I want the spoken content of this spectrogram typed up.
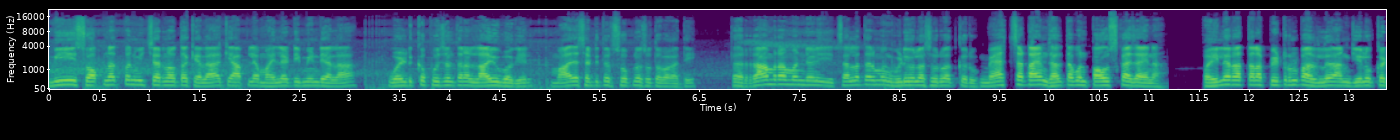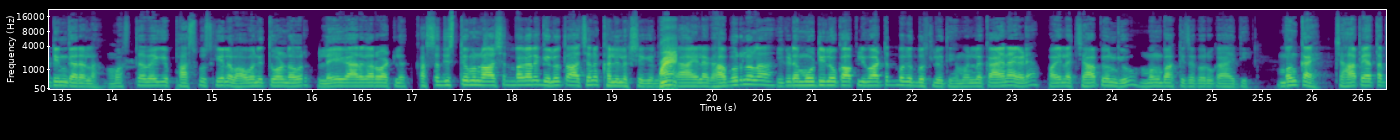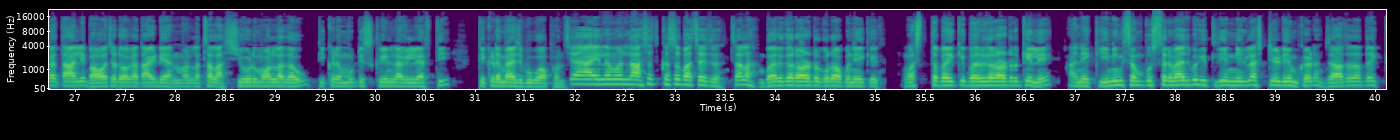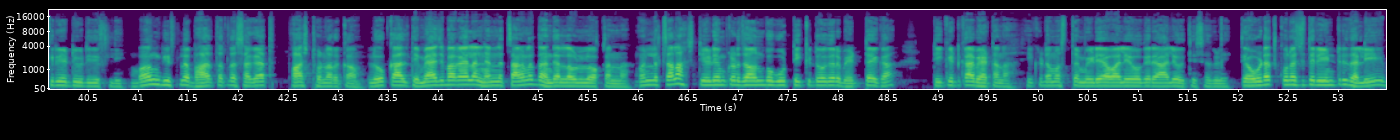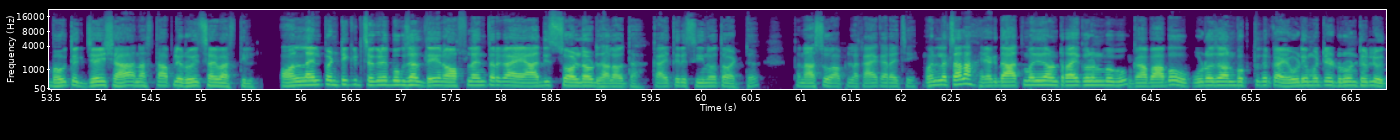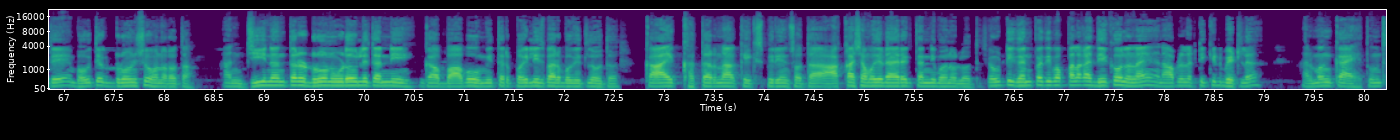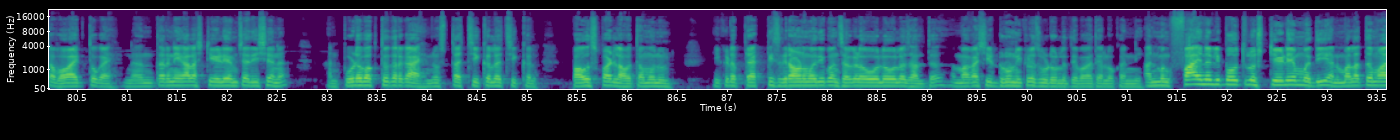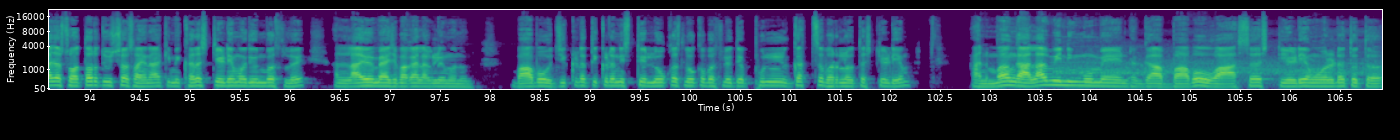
मी स्वप्नात पण विचार नव्हता केला की आपल्या महिला टीम इंडियाला वर्ल्ड कप उचलताना लाईव्ह बघेल. माझ्यासाठी तर स्वप्नच होतं बघा ते. तर राम राम मंडळी चला तर मग व्हिडिओला सुरुवात करू. मॅचचा टाइम झालता पण पाऊस काय जायना पहिल्या राताला पेट्रोल पाजलं आणि गेलो कटिंग करायला. मस्तपैकी फासफूस केलं भावाने तोंडावर. लय गारगार वाटलं. कसं दिसतंय म्हणून आरशात बघायला गेलो तर अचानक खाली लक्ष गेलं. आईला घाबरलो ना. इकडे मोठी लोक आपली वाटत बघत बसली होती. म्हणलं काय नाही गड्या पहिला चहा पिऊन घेऊ मग बाकीचं करू काय ती. मग काय? चहा प्याता प्याता आली भावाच्या डोक्यात आयडिया आणि. म्हणला चला शिवड मॉलला जाऊ. तिकडे मोठी स्क्रीन लागलेली असती. तिकडे मॅच बघू आपण. त्या आईला म्हणलं असंच कसं बसायचं? चला बर्गर ऑर्डर करू आपण एक एक मस्तपैकी बर्गर ऑर्डर केले आणि एक इनिंग संपूस तर मॅच बघितली निघला स्टेडियमकडे जाता जाता एक क्रिएटिव्हिटी दिसली. मग दिसलं भारतातलं सगळ्यात फास्ट होणार काम. लोक आलते. मॅच बघायला आणि ह्यांना चांगलं धंद्याला लावलं लोकांना. म्हणलं चला स्टेडियमकडे जाऊन बघू. तिकीट वगैरे भेटतंय का? तिकीट का भेटाना? इकडं मस्त मीडियावाले वगैरे आले होते सगळे. तेवढ्यात कोणाची तरी एंट्री झाली. बहुतेक जय शहा नसता आपले रोहित साहेब असतील. ऑनलाईन पण तिकीट सगळे बुक झालते आणि ऑफलाईन तर काय आधीच सॉल्ड आउट झाला होता. काहीतरी सीन होता वाटतं. पण असो आपल्याला काय करायचे? म्हणलं चला एकदा आतमध्ये जाऊन ट्राय करून बघू. का बाबा पुढे जाऊन बघतो तर काय एवढे मोठे ड्रोन ठेवले होते. बहुतेक ड्रोन शो होणार होता. आणि जी नंतर ड्रोन उडवले त्यांनी का बाबो मी तर पहिलीच बार बघितलं होतं. काय खतरनाक एक्सपिरियन्स होता. आकाशामध्ये डायरेक्ट त्यांनी बनवलं होतं. शेवटी गणपती बाप्पाला काय देखवलं नाही आणि आपल्याला तिकीट भेटलं. आणि मग काय? तुमचा भाव ऐकतो काय? नंतर निघाला स्टेडियमच्या दिशेनं. आणि पुढे बघतो तर काय? नुसता चिखलच चिखल. पाऊस पडला होता म्हणून. इकडे प्रॅक्टिस ग्राउंडमध्ये पण सगळं ओलं ओलं झालं मगाशी ड्रोन इकडेच उडवलं ते बघा त्या लोकांनी. आणि मग फायनली पोहोचलो स्टेडियममध्ये आणि मला तर माझ्या स्वतःवरच विश्वास आहे ना की मी खरंच स्टेडियममध्ये येऊन बसलोय आणि लाईव्ह मॅच बघायला लागलोय म्हणून. बाबो जिकडं तिकडं नुसते लोकच लोक बसले होते फुल गच्च भरलं होतं स्टेडियम आणि मग आला विनिंग मुवमेंट गा बाबो असं स्टेडियम ओरडत होतं.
